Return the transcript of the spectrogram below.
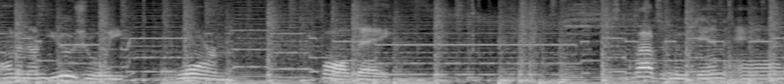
on an unusually warm fall day. Some clouds have moved in, and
